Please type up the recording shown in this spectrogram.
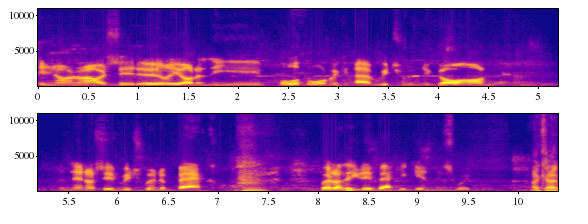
you know, and I said early on in the year, Hawthorn, uh, Richmond are gone. And then I said Richmond are back. But I think they're back again this week. Okay.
